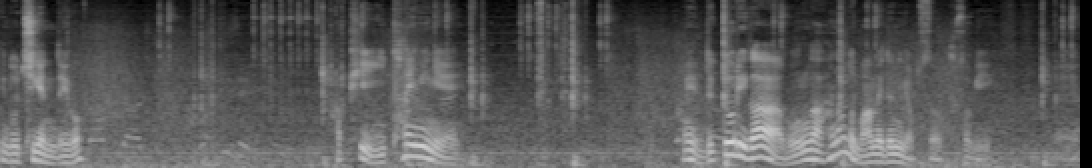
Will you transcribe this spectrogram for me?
놓치겠는데 이거? 하필 이 타이밍에 아니 늑돌이가 뭔가 하나도 마음에 드는 게 없어 구석이 네.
